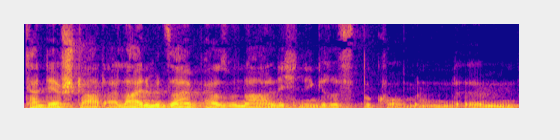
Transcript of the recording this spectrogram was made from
kann der Staat alleine mit seinem Personal nicht in den Griff bekommen. Ähm,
